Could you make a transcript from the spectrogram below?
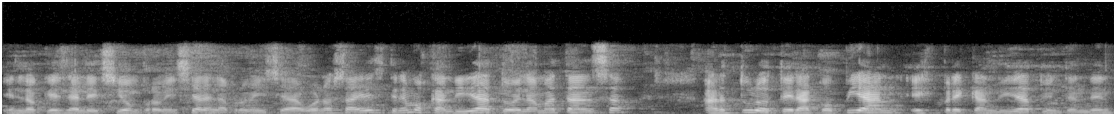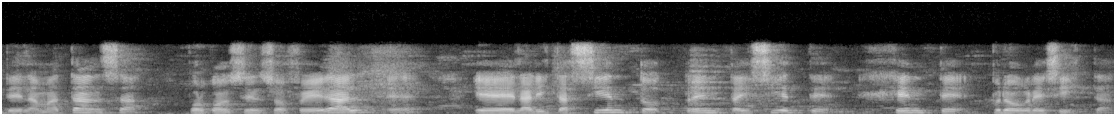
en lo que es la elección provincial en la provincia de Buenos Aires. Tenemos candidato de la Matanza, Arturo Teracopián, es precandidato intendente de la Matanza por consenso federal. ¿eh? Eh, la lista 137, gente progresista.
